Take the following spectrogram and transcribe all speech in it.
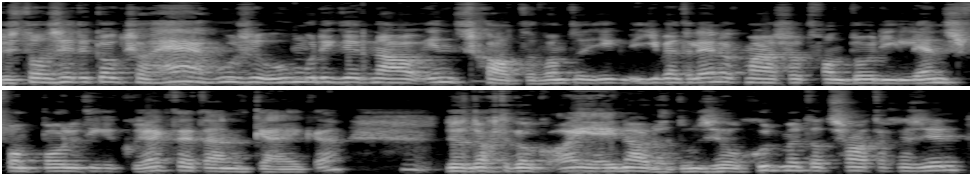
Dus dan zit ik ook zo, hè, hoe, hoe moet ik dit nou inschatten? Want je, je bent alleen nog maar een soort van door die lens van politieke correctheid aan het kijken. Dus dacht ik ook, oh jee, nou dat doen ze heel goed met dat zwarte gezin.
